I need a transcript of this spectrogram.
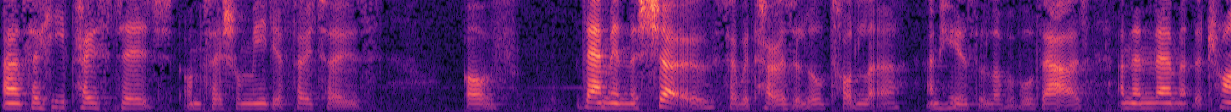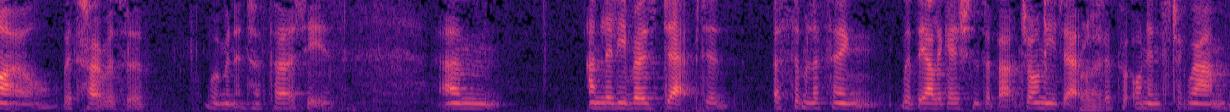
Uh, so he posted on social media photos of them in the show, so with her as a little toddler and he as the lovable dad, and then them at the trial with her as a woman in her 30s. Um, and Lily Rose Depp did a similar thing with the allegations about Johnny Depp. Right. So put on Instagram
